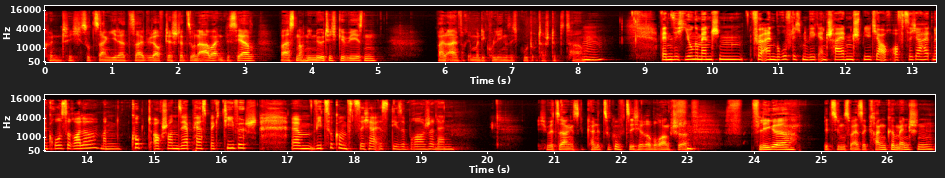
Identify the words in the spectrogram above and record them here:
könnte ich sozusagen jederzeit wieder auf der Station arbeiten. Bisher war es noch nie nötig gewesen, weil einfach immer die Kollegen sich gut unterstützt haben. Mhm. Wenn sich junge Menschen für einen beruflichen Weg entscheiden, spielt ja auch oft Sicherheit eine große Rolle. Man guckt auch schon sehr perspektivisch. Ähm, wie zukunftssicher ist diese Branche denn? Ich würde sagen, es gibt keine zukunftssichere Branche. Pflege beziehungsweise kranke Menschen,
